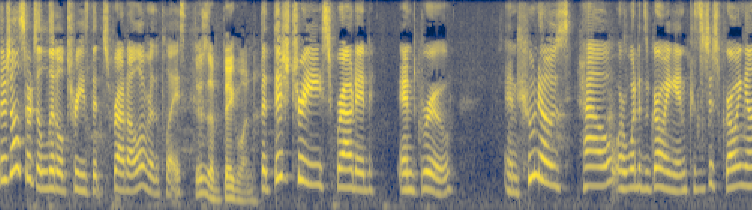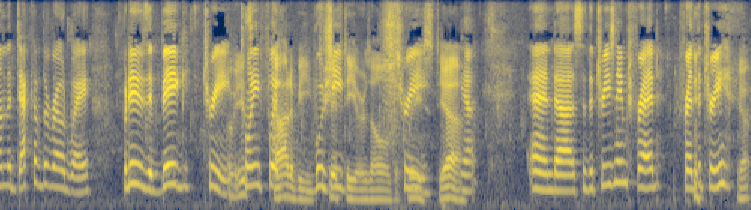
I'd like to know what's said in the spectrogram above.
There's all sorts of little trees that sprout all over the place. This is a big one. But this tree sprouted and grew, and who knows how or what it's growing in because it's just growing on the deck of the roadway. But it is a big tree, I mean, it's twenty foot gotta be bushy 50 years old tree. at least. Yeah. Yeah, and uh, so the tree's named Fred, Fred the tree, Yep.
